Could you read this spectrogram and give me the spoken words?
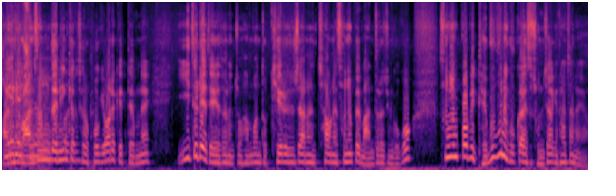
완전 완성된 인격체로 보기 어렵기 때문에 이들에 대해서는 좀 한 번 더 기회를 주자는 차원의 소년법이 만들어진 거고 소년법이 대부분의 국가에서 존재하긴 하잖아요.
